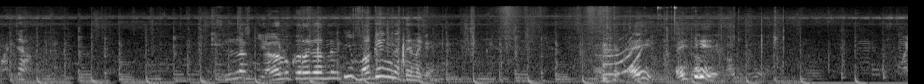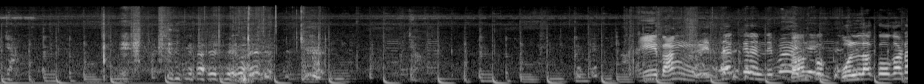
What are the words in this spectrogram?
මචං ඉල්ලක් යාළු කරගන්න විදිය මගෙන් ඇතෙන ගැන ඇයි? ඇයි? මචං. ඒ බං රෙද්දක් කරන්න එපා බං කොල්ලක් ඕකට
